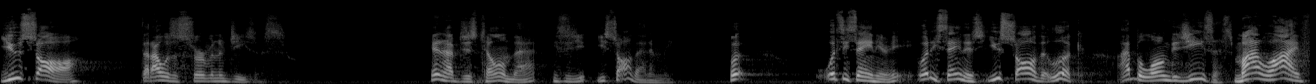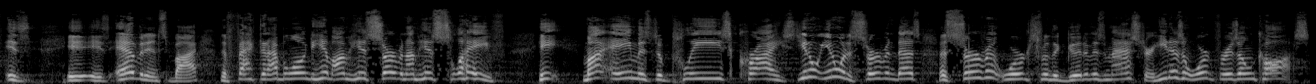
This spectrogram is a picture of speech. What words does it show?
you saw that I was a servant of Jesus. He didn't have to just tell him that. He says, You, you saw that in me. What, what's he saying here? What he's saying is, You saw that, look, I belong to Jesus. My life is, is evidenced by the fact that I belong to Him. I'm His servant, I'm His slave. He, my aim is to please Christ. You know, you know what a servant does? A servant works for the good of his master. He doesn't work for his own cause.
